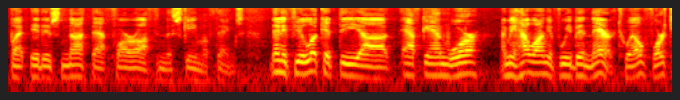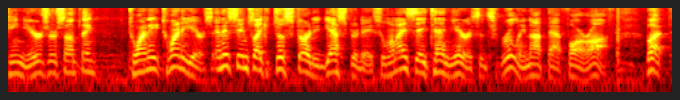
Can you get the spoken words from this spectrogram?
But it is not that far off in the scheme of things. Then if you look at the uh, Afghan war, I mean, how long have we been there? 12, 14 years or something? 20, 20 years. And it seems like it just started yesterday. So when I say 10 years, it's really not that far off. But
